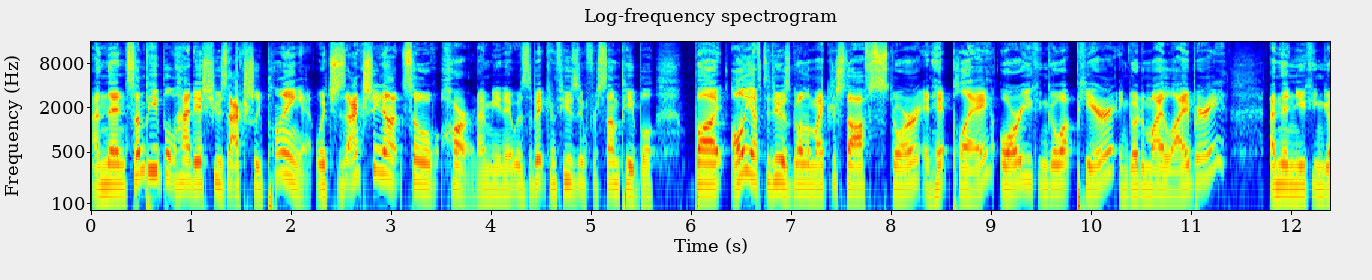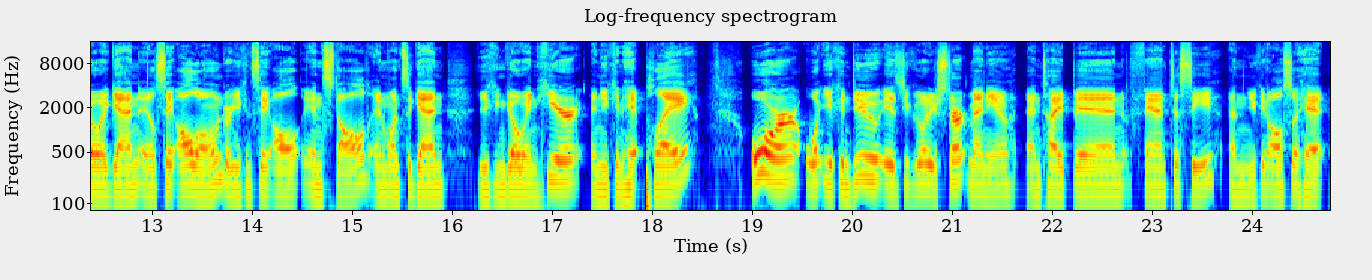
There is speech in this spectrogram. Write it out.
And then some people had issues actually playing it, which is actually not so hard. I mean, it was a bit confusing for some people, but all you have to do is go to the Microsoft store and hit play, or you can go up here and go to my library and then you can go again it'll say all owned or you can say all installed and once again you can go in here and you can hit play or what you can do is you go to your start menu and type in fantasy, and you can also hit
